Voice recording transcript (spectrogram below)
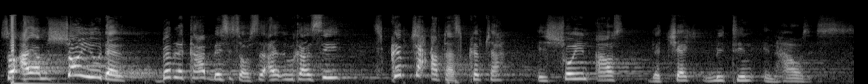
So I am showing you the biblical basis of we can see scripture after scripture is showing us the church meeting in houses.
